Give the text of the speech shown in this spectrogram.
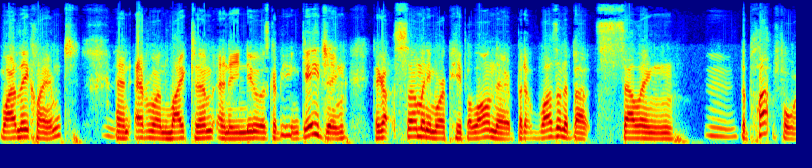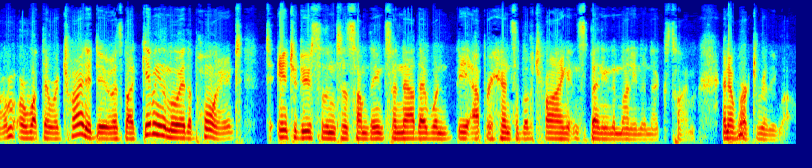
widely acclaimed, mm. and everyone liked him, and he knew it was going to be engaging. They got so many more people on there, but it wasn't about selling mm. the platform or what they were trying to do. It was about giving them away the point to introduce them to something, so now they wouldn't be apprehensive of trying it and spending the money the next time, and it worked really well.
